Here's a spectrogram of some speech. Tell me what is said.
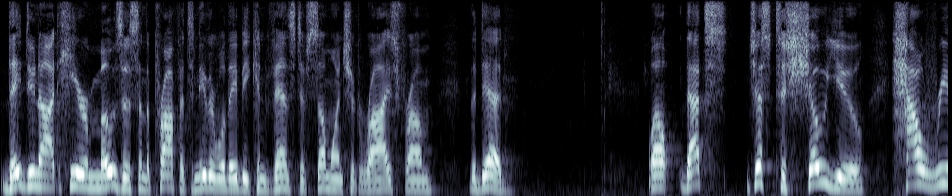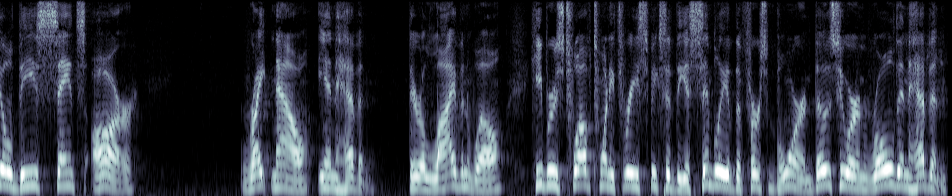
they do not hear Moses and the prophets, neither will they be convinced if someone should rise from the dead. Well, that's just to show you how real these saints are right now in heaven. They're alive and well. Hebrews 12:23 speaks of the assembly of the firstborn, those who are enrolled in heaven,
